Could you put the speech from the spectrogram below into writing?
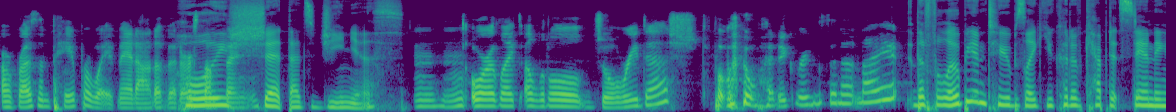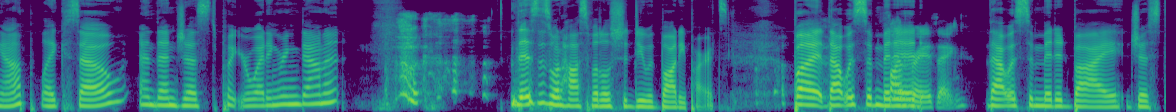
a resin paperweight made out of it or Holy something. shit, that's genius. hmm Or like a little jewelry dish to put my wedding rings in at night. The fallopian tubes, like you could have kept it standing up like so, and then just put your wedding ring down it. This is what hospitals should do with body parts. But that was submitted. Fundraising. That was submitted by just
